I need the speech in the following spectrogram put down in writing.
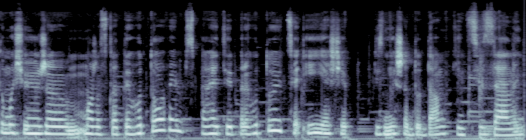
тому що він вже, можна сказати, готовий. Спагеті приготуються, і я ще пізніше додам в кінці зелень.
